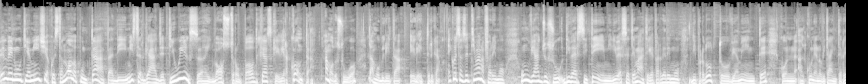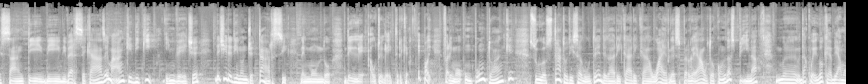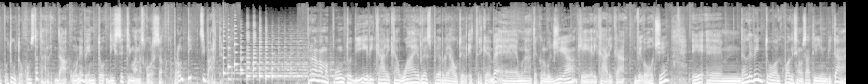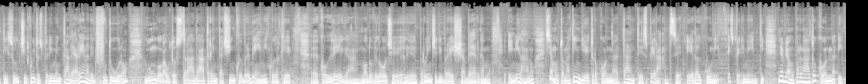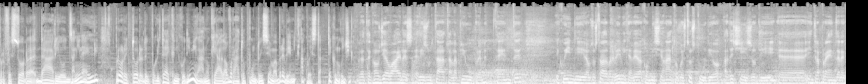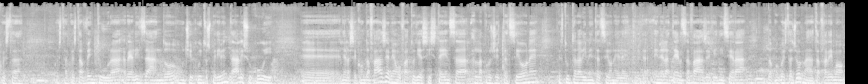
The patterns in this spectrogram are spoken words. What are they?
Benvenuti amici a questa nuova puntata di Mr. Gadget Wheels, il vostro podcast che vi racconta a modo suo la mobilità elettrica. E questa settimana faremo un viaggio su diversi temi, diverse tematiche, parleremo di prodotto ovviamente, con alcune novità interessanti di diverse case, ma anche di chi invece decide di non gettarsi nel mondo delle auto elettriche. E poi faremo un punto anche sullo stato di salute della ricarica wireless per le auto con la spina, eh, da quello che abbiamo potuto constatare da un evento di settimana scorsa. Pronti? Si parte! Parlavamo appunto di ricarica wireless per le auto elettriche. Beh, è una tecnologia che ricarica veloce e ehm, dall'evento al quale siamo stati invitati sul circuito sperimentale Arena del Futuro lungo l'autostrada A35 Brebemi, quella che eh, collega in modo veloce le province di Brescia, Bergamo e Milano, siamo tornati indietro con tante speranze ed alcuni esperimenti. Ne abbiamo parlato con il professor Dario Zaninelli, prorettore del Politecnico di Milano che ha lavorato appunto insieme a Brebemi a questa tecnologia. La tecnologia wireless è risultata la più premettente e quindi l'autostrada Brebemi che aveva commissionato questo studio ha deciso di eh, intraprendere questa, questa avventura realizzando un circuito sperimentale su cui eh, nella seconda fase abbiamo fatto di assistenza alla progettazione per tutta l'alimentazione elettrica e nella terza fase che inizierà dopo questa giornata faremo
